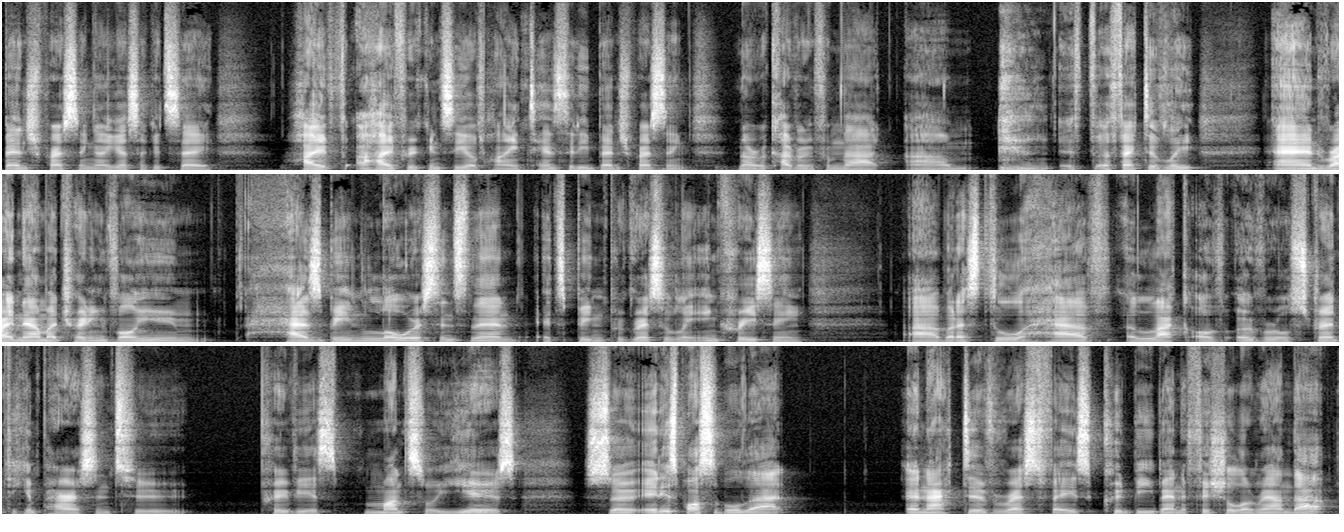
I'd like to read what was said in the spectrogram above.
bench pressing, I guess I could say, high a high frequency of high intensity bench pressing. Not recovering from that um, effectively, and right now my training volume has been lower since then. It's been progressively increasing, uh, but I still have a lack of overall strength in comparison to previous months or years. So it is possible that an active rest phase could be beneficial around that.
